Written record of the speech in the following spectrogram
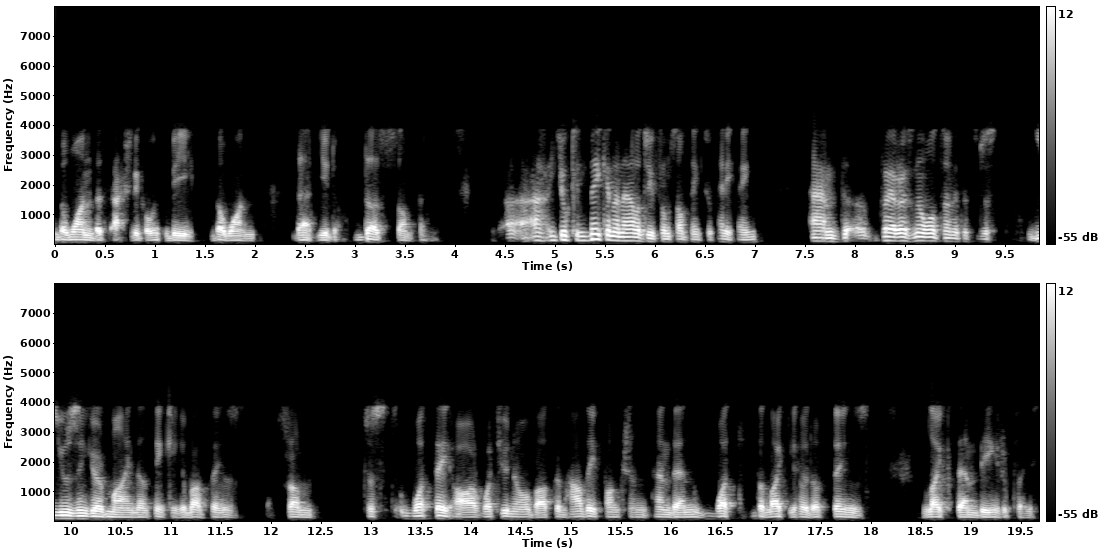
the one that's actually going to be the one that you know does something. Uh, you can make an analogy from something to anything, and uh, there is no alternative to just using your mind and thinking about things from just what they are, what you know about them, how they function, and then what the likelihood of things like them being replaced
